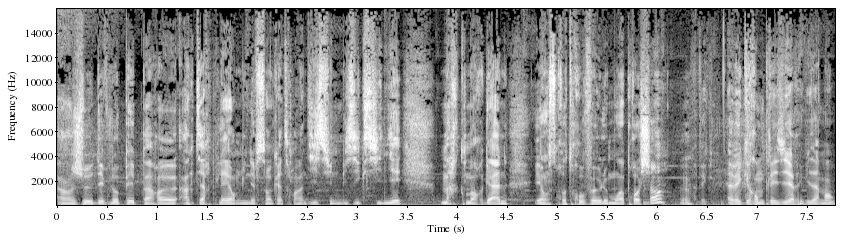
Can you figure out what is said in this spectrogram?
un jeu développé par euh, Interplay en 1990, une musique signée Mark Morgan. Et on se retrouve euh, le mois prochain. Avec, avec grand plaisir, évidemment.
